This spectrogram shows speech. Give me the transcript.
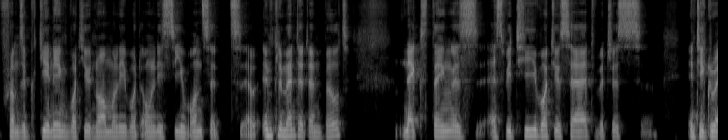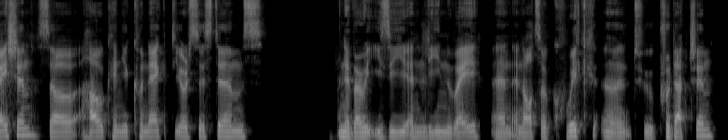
from the beginning, what you normally would only see once it's uh, implemented and built. Next thing is SVT, what you said, which is integration. So how can you connect your systems in a very easy and lean way and, and also quick uh, to production?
